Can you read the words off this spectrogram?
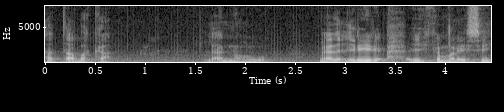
Xataa baka lannahu meel ciriiri ah ayay ka maraysay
